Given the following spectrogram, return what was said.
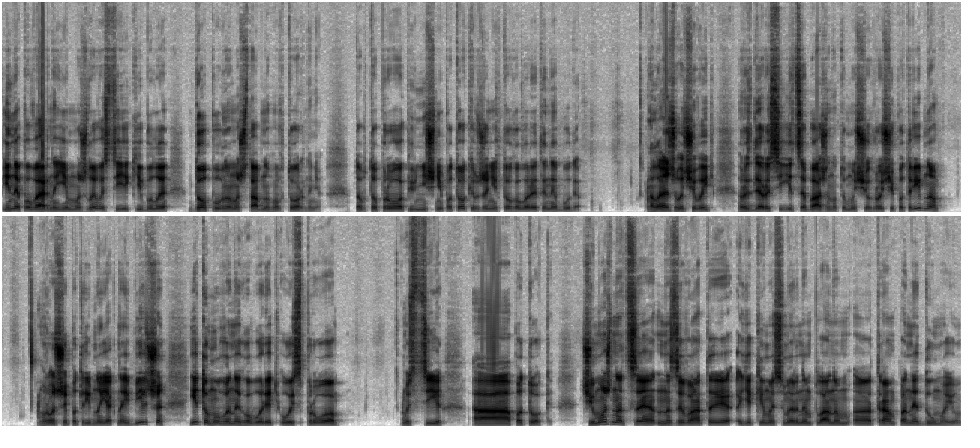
і не поверне їм можливості, які були до повномасштабного вторгнення. Тобто про північні потоки вже ніхто говорити не буде. Але ж, вочевидь, для Росії це бажано, тому що гроші потрібно, грошей потрібно якнайбільше, і тому вони говорять ось про ось ці а, потоки. Чи можна це називати якимось мирним планом а, Трампа? Не думаю,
